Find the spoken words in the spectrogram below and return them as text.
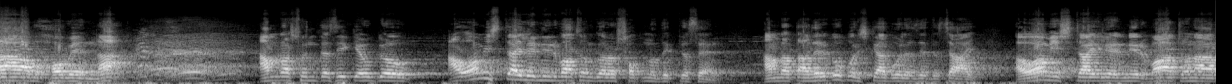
লাভ হবে না। আমরা শুনতেছি কেউ কেউ আওয়ামী স্টাইলে নির্বাচন করার স্বপ্ন দেখতেছেন। আমরা তাদেরকেও পরিষ্কার বলে যেতে চাই, আওয়ামী স্টাইলের নির্বাচন আর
